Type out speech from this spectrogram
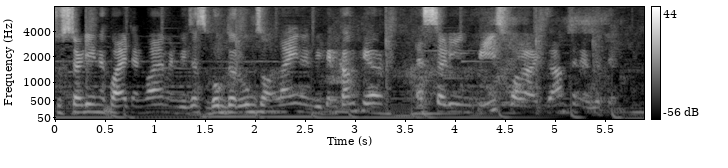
to study in a quiet environment. We just book the rooms online and we can come here and study in peace for our exams and everything.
